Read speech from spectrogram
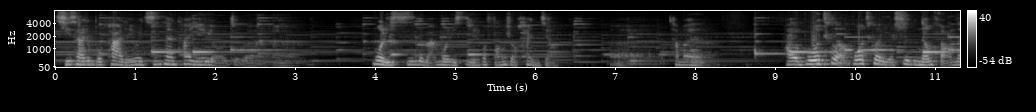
奇才是不怕的，因为奇才他也有这个呃莫里斯对吧？莫里斯也是个防守悍将，呃，他们还有波特，波特也是能防的，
